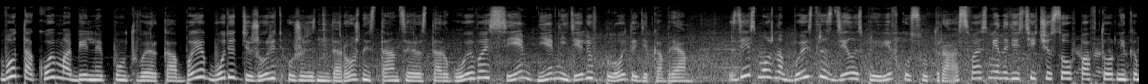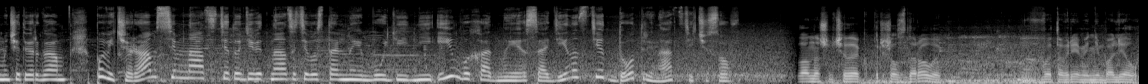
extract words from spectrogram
Вот такой мобильный пункт ВРКБ будет дежурить у железнодорожной станции Расторгуева 7 дней в неделю вплоть до декабря. Здесь можно быстро сделать прививку с утра с 8 до 10 часов по вторникам и четвергам, по вечерам с 17 до 19 в остальные будние дни и в выходные с 11 до 13 часов. Главное, чтобы человек пришел здоровый, в это время не болел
